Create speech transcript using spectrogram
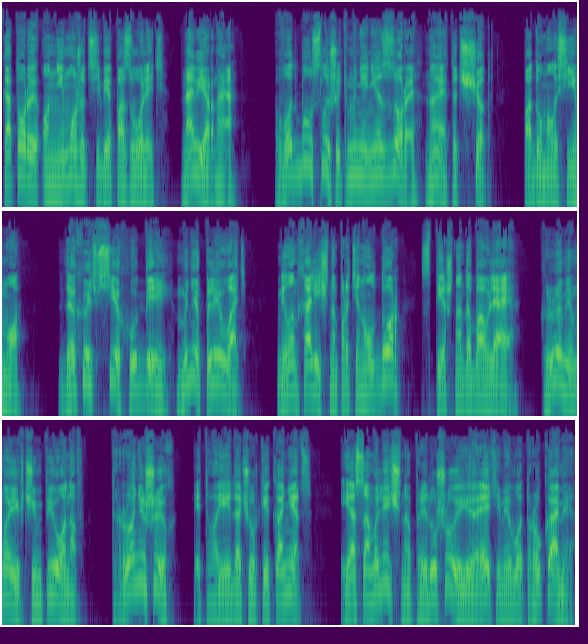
которое он не может себе позволить. Наверное. Вот бы услышать мнение Зоры на этот счет, — подумалось ему. «Да хоть всех убей, мне плевать!» — меланхолично протянул Дор, спешно добавляя. «Кроме моих чемпионов. Тронешь их, и твоей дочурке конец. Я сам лично придушу ее этими вот руками».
